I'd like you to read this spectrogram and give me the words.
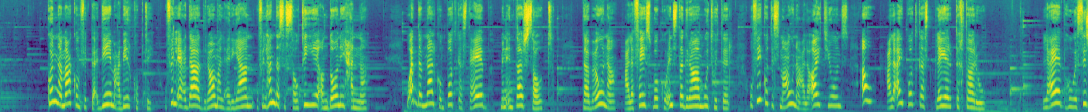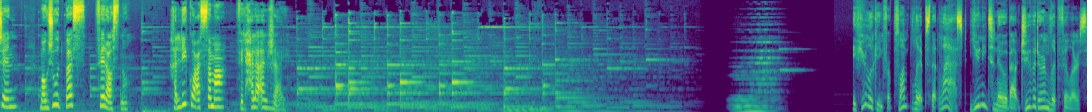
كنا معكم في التقديم عبير قبطي وفي الإعداد راما العريان وفي الهندسة الصوتية أنضوني حنا. وقدمنا لكم بودكاست عيب من إنتاج صوت. تابعونا على فيسبوك وإنستغرام وتويتر وفيكم تسمعونا على آي تيونز أو على أي بودكاست player بتختاروه. العيب هو سجن موجود بس في راسنا. خليكوا على السمع في الحلقة الجاي. If you're looking for plump lips that last, you need to know about Juvederm lip fillers.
